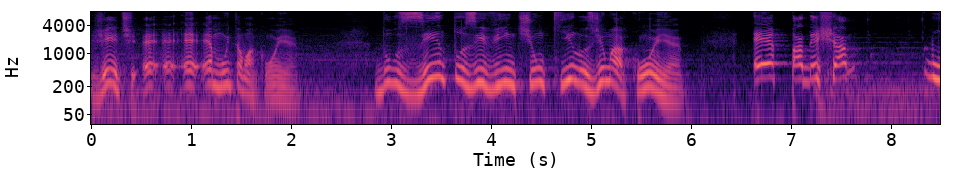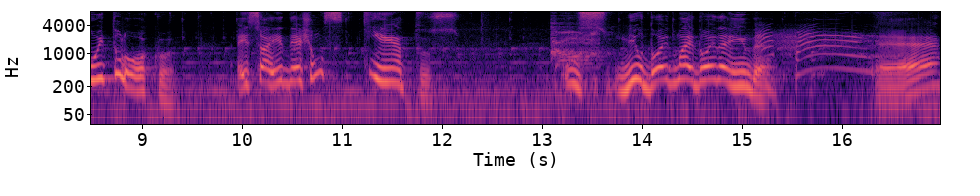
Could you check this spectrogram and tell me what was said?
Gente, é, é, é, é muita maconha. 221 quilos de maconha é para deixar muito louco. Isso aí deixa uns 500, uns mil doidos mais doido ainda. É,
